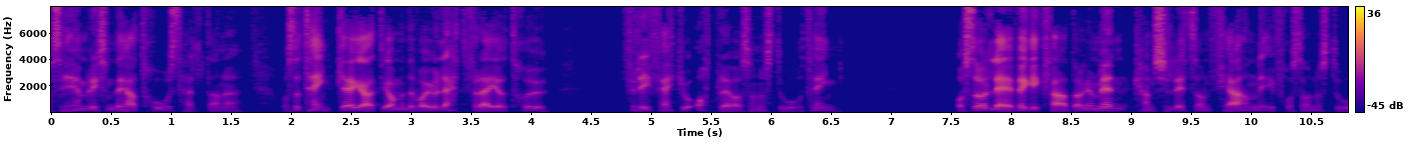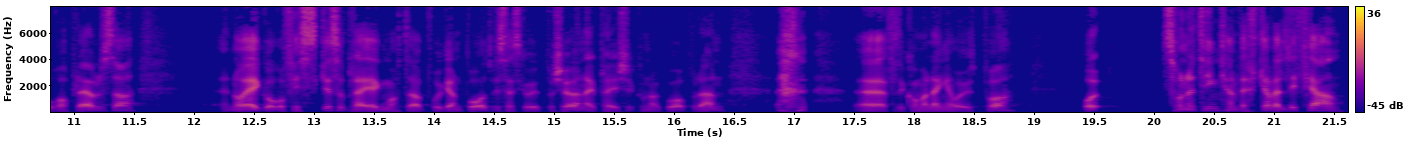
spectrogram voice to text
Og så har vi liksom de her trosheltene. Og så tenker jeg at ja, men det var jo lett for dem å tro. For de fikk jo oppleve sånne store ting. Og så lever jeg i hverdagen min kanskje litt sånn fjern fra sånne store opplevelser. Når jeg går og fisker, så pleier jeg måtte bruke en båt hvis jeg skal ut på sjøen. Jeg pleier ikke å kunne gå på den, eh, for det kommer lenger utpå. Og sånne ting kan virke veldig fjernt.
